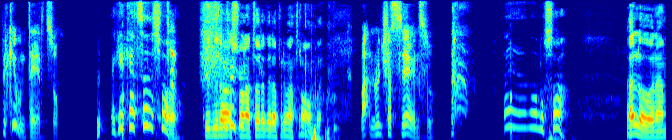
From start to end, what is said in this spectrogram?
Perché un terzo? Ma che cazzo ne so? Chiedilo al suonatore della prima tromba. Ma non c'ha senso. Eh, non lo so. Allora,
